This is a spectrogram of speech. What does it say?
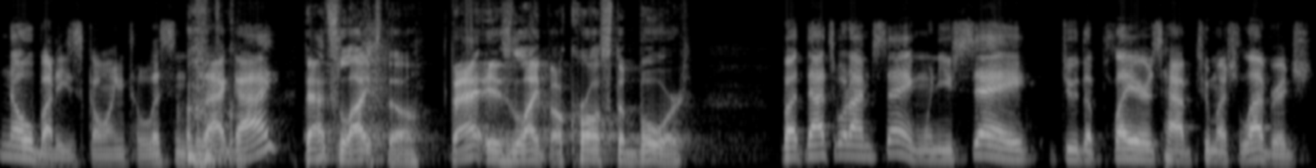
nobody's going to listen to that guy. That's life, though. That is life across the board. But that's what I'm saying. When you say, do the players have too much leverage?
